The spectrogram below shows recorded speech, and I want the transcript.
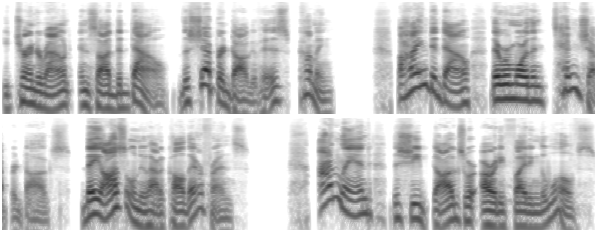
He turned around and saw Dedau, the shepherd dog of his, coming. Behind the Dedau, there were more than 10 shepherd dogs. They also knew how to call their friends. On land, the sheep dogs were already fighting the wolves.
